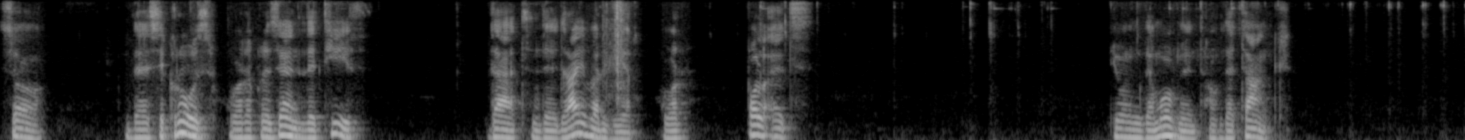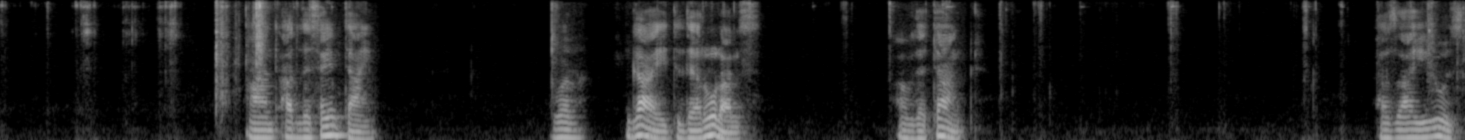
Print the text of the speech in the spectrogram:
So the screws will represent the teeth that the driver gear will pull it during the movement of the tank and at the same time will guide the rollers of the tank as I used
